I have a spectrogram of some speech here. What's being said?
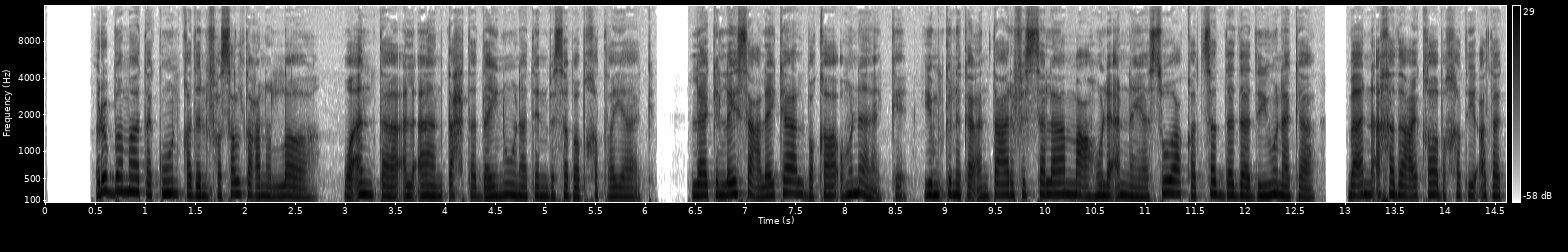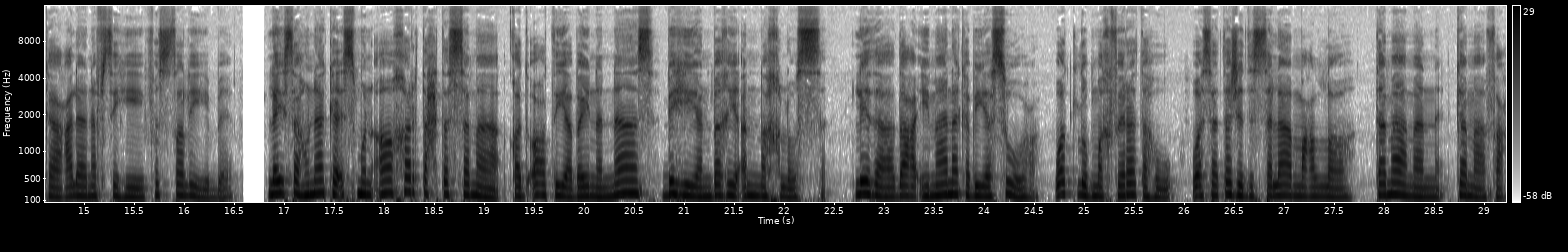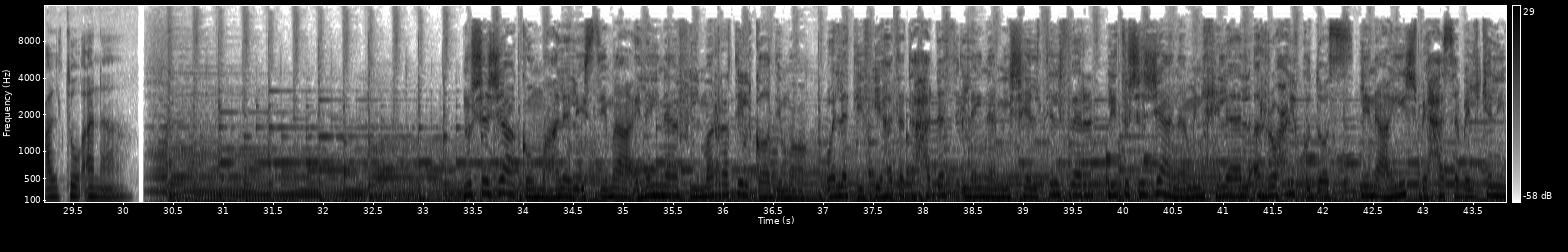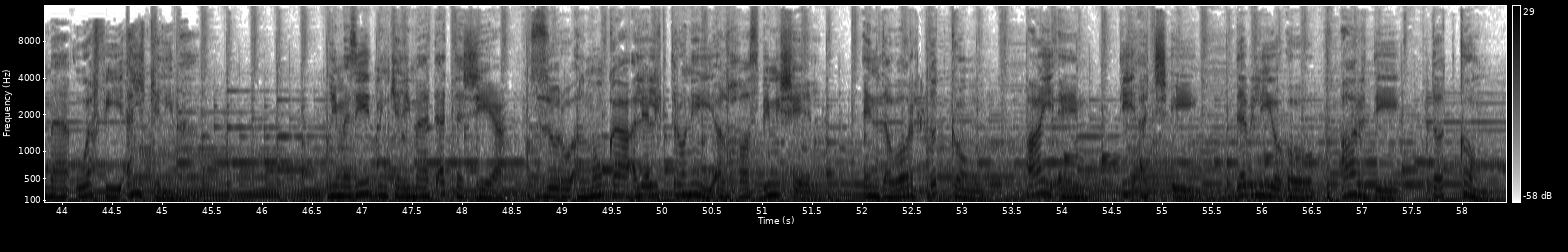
ربما تكون قد انفصلت عن الله وأنت الآن تحت دينونة بسبب خطاياك. لكن ليس عليك البقاء هناك. يمكنك أن تعرف السلام معه لأن يسوع قد سدد ديونك. بأن أخذ عقاب خطيئتك على نفسه في الصليب. ليس هناك اسم آخر تحت السماء قد أعطي بين الناس به ينبغي أن نخلص. لذا ضع إيمانك بيسوع واطلب مغفرته وستجد السلام مع الله تماما كما فعلت أنا. نشجعكم على الاستماع إلينا في المرة القادمة والتي فيها تتحدث إلينا ميشيل تلفر لتشجعنا من خلال الروح القدس لنعيش بحسب الكلمة وفي الكلمة. لمزيد من كلمات التشجيع زوروا الموقع الإلكتروني الخاص بميشيل intheword.com i n t h e w o r d.com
